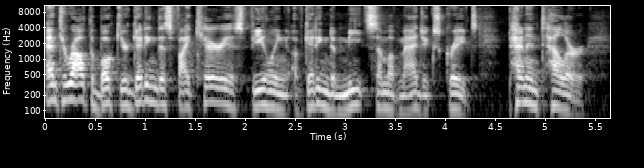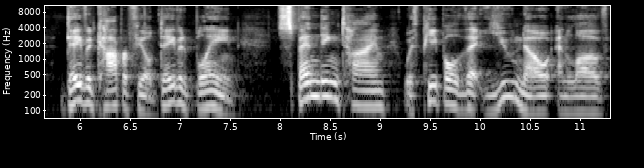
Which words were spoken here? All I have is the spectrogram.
And throughout the book, you're getting this vicarious feeling of getting to meet some of Magic's greats Penn and Teller, David Copperfield, David Blaine, spending time with people that you know and love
